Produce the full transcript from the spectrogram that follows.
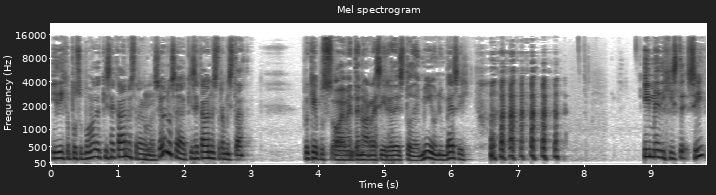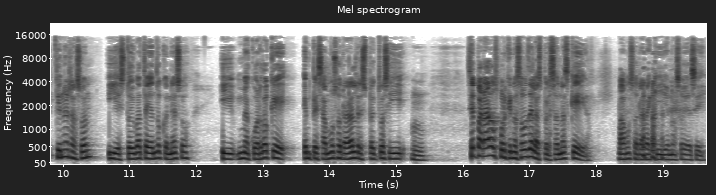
y dije, pues supongo que aquí se acaba nuestra mm. relación, o sea, aquí se acaba nuestra amistad. Porque pues obviamente no recibiré de esto de mí, un imbécil. y me dijiste, sí, tienes razón y estoy batallando con eso. Y me acuerdo que empezamos a orar al respecto así, mm. separados, porque no somos de las personas que vamos a orar aquí, yo no soy así.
